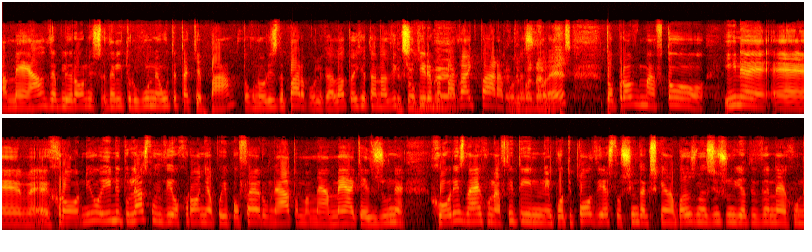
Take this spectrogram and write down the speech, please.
αμαία, δεν, πληρώνεις, δεν λειτουργούν ούτε τα ΚΕΠΑ. Το γνωρίζετε πάρα πολύ καλά. Το έχετε αναδείξει, κύριε Παπαδάκη, πάρα πολλές φορές. Το πρόβλημα αυτό είναι ε, χρόνιο. Είναι τουλάχιστον δύο χρόνια που υποφέρουν άτομα με αμαία και ζουν χωρίς να έχουν αυτή την υποτυπώδια στο σύνταξη και να μπορέσουν να ζήσουν γιατί δεν έχουν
